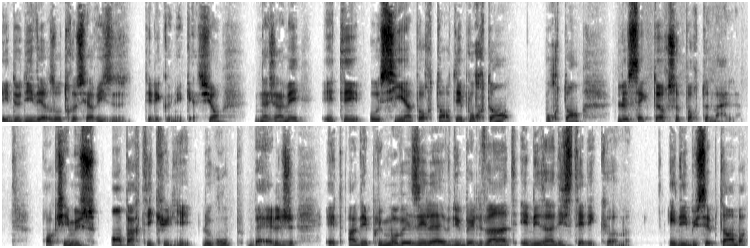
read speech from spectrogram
et de divers autres services de télécommunications n'a jamais été aussi importante. Et pourtant, pourtant, le secteur se porte mal. Proximus en particulier, le groupe belge, est un des plus mauvais élèves du Bel 20 et des indices télécoms. Et début septembre,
